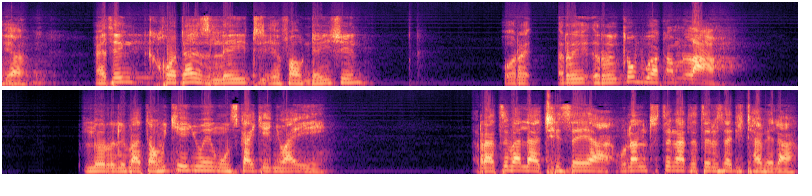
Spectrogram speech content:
Yeah. I think Khoda has laid a foundation or re re tlo bua ka molao le hore le batla ho kenywe eng ho ska kenywa eng ra tseba le a tjheseha go na le ntho tse ngata tse re sa di thabelang.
